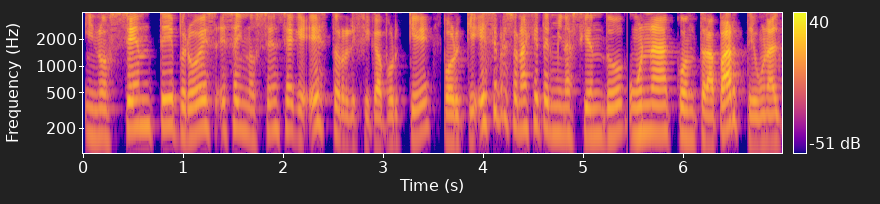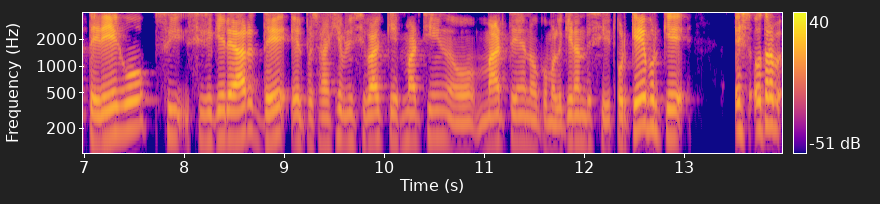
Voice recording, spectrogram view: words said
inocente, pero es esa inocencia que es terrorífica. ¿Por qué? Porque ese personaje termina siendo una contraparte, un alter ego, si, se quiere dar, del el personaje principal que es Martin o Martin o como le quieran decir. ¿Por qué? Porque es, otra,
